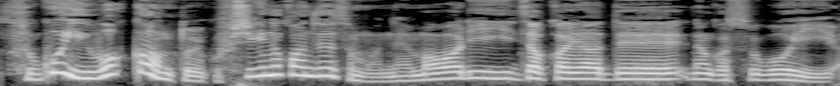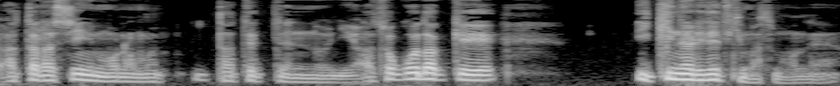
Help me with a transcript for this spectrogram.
すごい違和感というか不思議な感じですもんね。周り居酒屋で、なんかすごい新しいものも建ててんのに、あそこだけいきなり出てきますもんね。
